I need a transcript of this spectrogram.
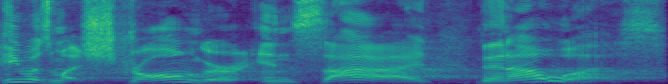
he was much stronger inside than I was.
